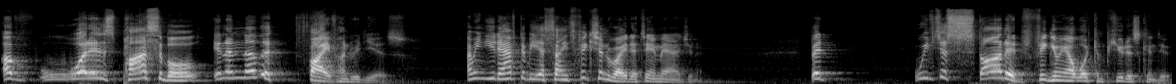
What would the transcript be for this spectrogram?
of what is possible in another 500 years. I mean, you'd have to be a science fiction writer to imagine it. But we've just started figuring out what computers can do.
